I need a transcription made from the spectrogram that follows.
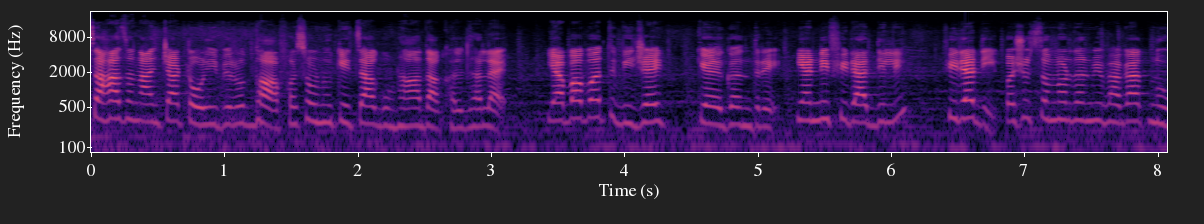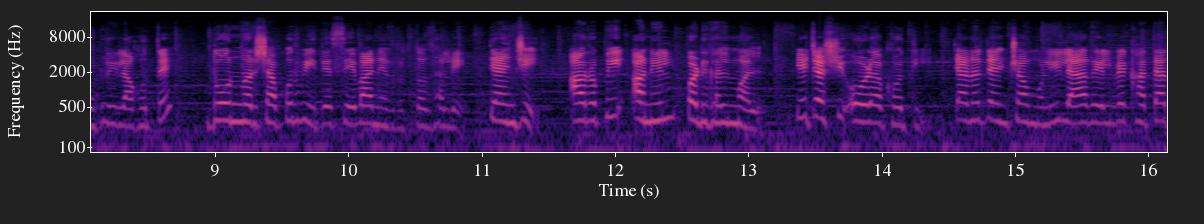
सहा जणांच्या टोळीविरुद्ध फसवणुकीचा गुन्हा दाखल झालाय. याबाबत विजय केळगंद्रे यांनी फिर्याद दिली. फिर्यादी पशुसंवर्धन विभागात नोकरीला होते. दोन वर्षापूर्वी ते सेवानिवृत्त झाले. त्यांची आरोपी अनिल पडघलमल याच्याशी ओळख होती. त्यानं त्यांच्या मुलीला रेल्वे खात्यात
